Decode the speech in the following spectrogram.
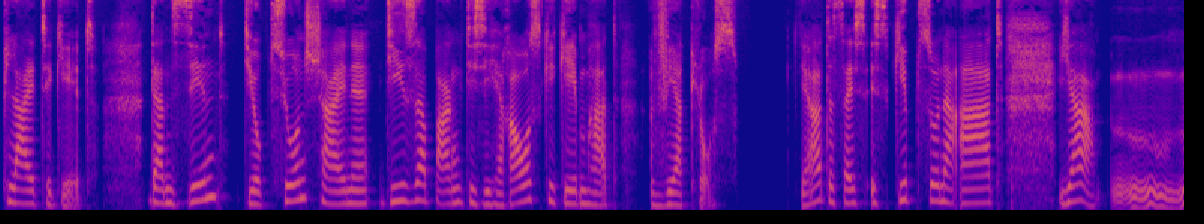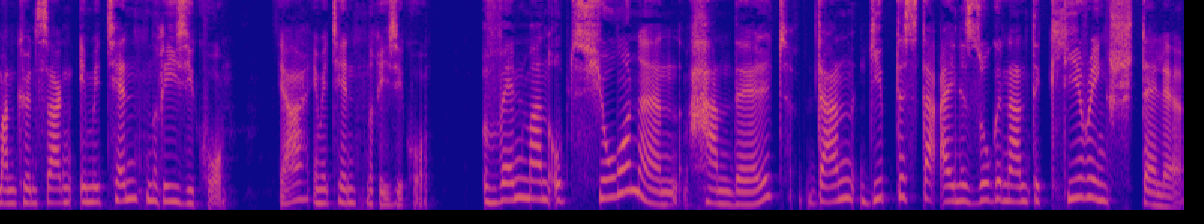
pleite geht, dann sind die Optionsscheine dieser Bank, die sie herausgegeben hat, wertlos. Ja, das heißt, es gibt so eine Art, ja, man könnte sagen, Emittentenrisiko. Ja, Emittentenrisiko. Wenn man Optionen handelt, dann gibt es da eine sogenannte Clearingstelle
